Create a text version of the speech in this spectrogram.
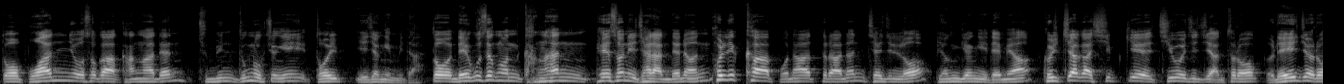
또 보안 요소가 강화된 주민등록증이 도입 예정입니다. 또 내구성은 강한 훼손이 잘 안 되는 폴리카보나트라는 재질로 변경이 되며 글자가 쉽게 지워지지 않도록 레이저로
